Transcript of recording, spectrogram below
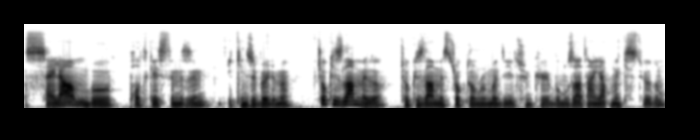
Selam bu podcast'imizin ikinci bölümü. Çok izlenmedi. Çok izlenmesi çok da umurumda değil çünkü bunu zaten yapmak istiyordum.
